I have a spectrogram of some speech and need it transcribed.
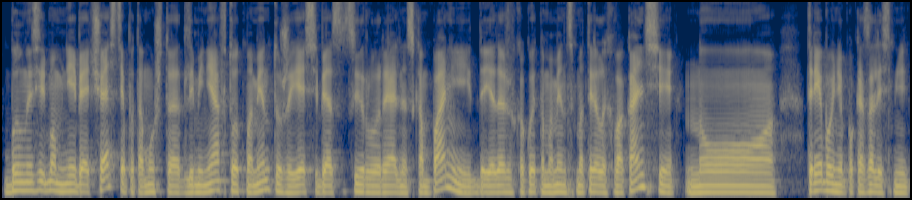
был на седьмом небе от потому что для меня в тот момент уже я себя ассоциировал реально с компанией. Да я даже в какой-то момент смотрел их вакансии, но требования показались мне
